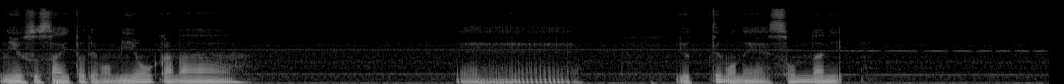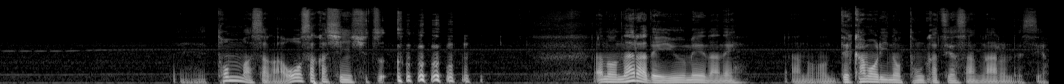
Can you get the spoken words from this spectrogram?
ニュースサイトでも見ようかな。えー、言ってもねそんなにえトンマサが大阪進出。あの奈良で有名なねあのデカ盛りのとんかつ屋さんがあるんですよ。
